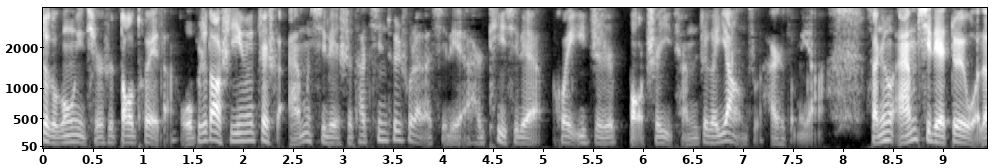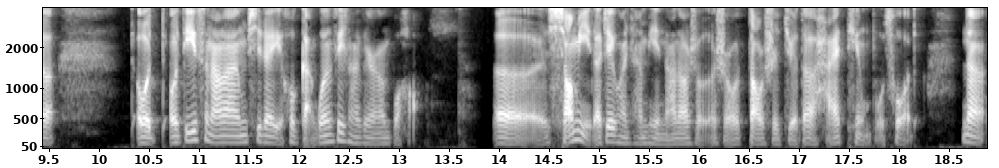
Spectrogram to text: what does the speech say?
制作工艺其实是倒退的，我不知道是因为这是个 M 系列，是它新推出来的系列，还是 T 系列会一直保持以前的这个样子，还是怎么样？反正 M 系列对我的，我我第一次拿到 M 系列以后，感官非常非常不好。呃，小米的这款产品拿到手的时候，倒是觉得还挺不错的。那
